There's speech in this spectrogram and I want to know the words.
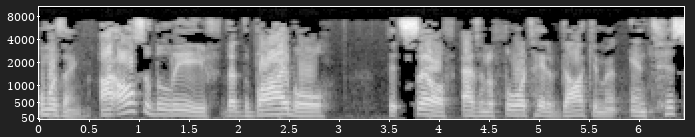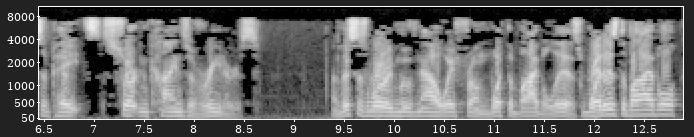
One more thing. I also believe that the Bible itself, as an authoritative document, anticipates certain kinds of readers. Now, this is where we move now away from what the Bible is. What is the Bible?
